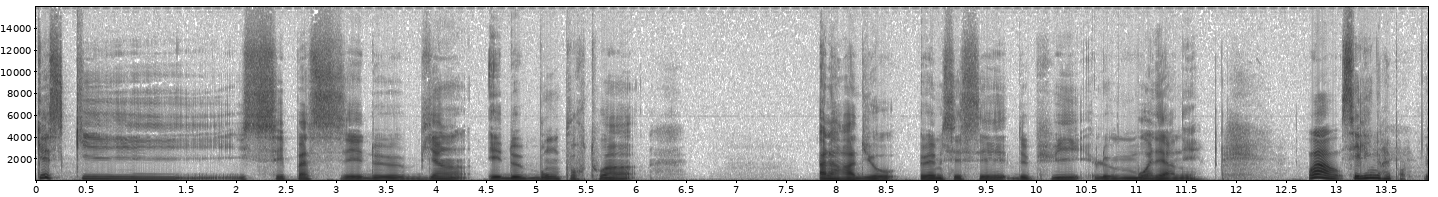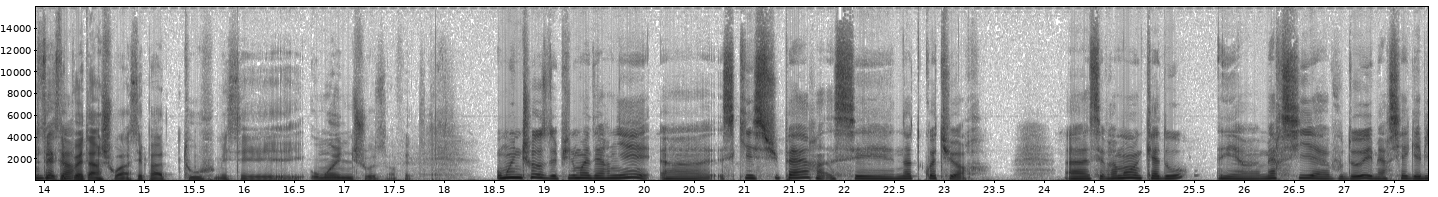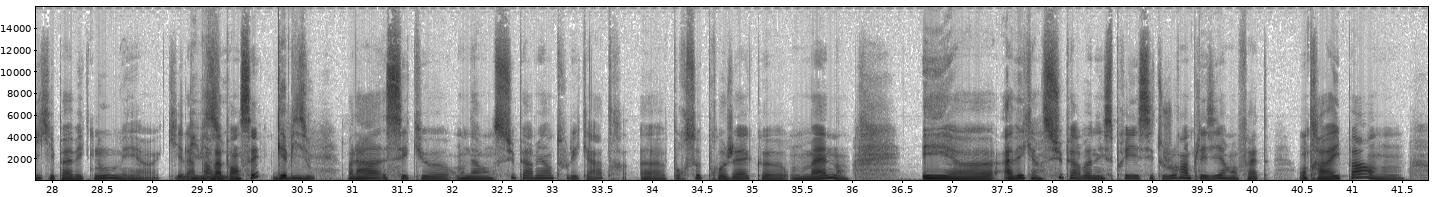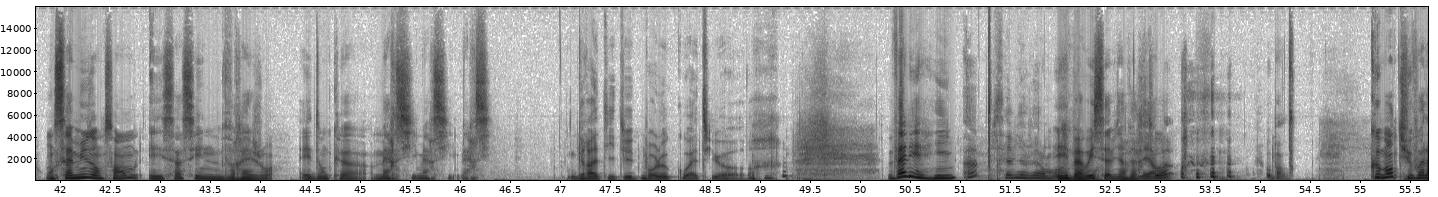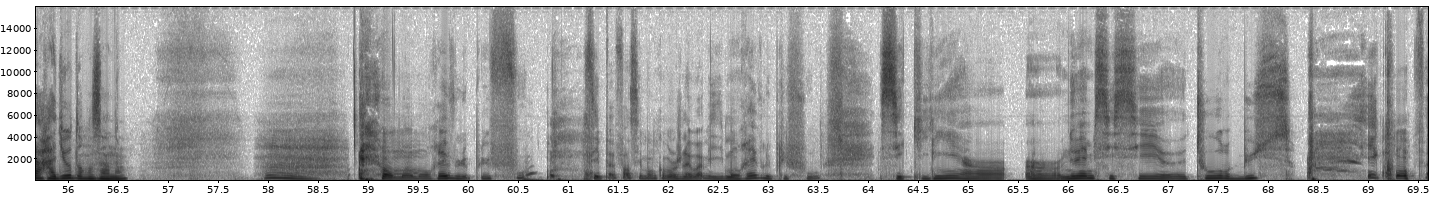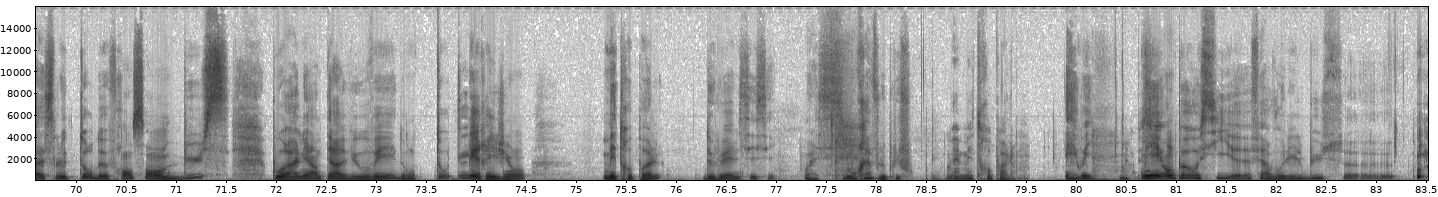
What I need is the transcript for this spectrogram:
Qu'est-ce qui s'est passé de bien et de bon pour toi à la radio EMCC depuis le mois dernier? Waouh Céline répond. Ça peut être un choix, c'est pas tout, mais c'est au moins une chose en fait. Au moins une chose, depuis le mois dernier, euh, ce qui est super, c'est notre quatuor. Euh, c'est vraiment un cadeau. Et euh, merci à vous deux et merci à Gabi qui est pas avec nous mais euh, qui est là par la pensée. Gabizou. Voilà, c'est que on avance super bien tous les quatre euh, pour ce projet qu'on mène et euh, avec un super bon esprit. C'est toujours un plaisir en fait. On travaille pas, on, on s'amuse ensemble et ça c'est une vraie joie. Et donc euh, merci, merci, merci. Gratitude pour le quatuor. Valérie. Ah, ça vient vers moi. Eh ben oui, ça vient vers Merde. toi. oh pardon. Comment tu vois la radio dans un an? Alors, moi, mon rêve le plus fou, c'est pas forcément comment je la vois, mais mon rêve le plus fou, c'est qu'il y ait un, un EMCC euh, tour bus et qu'on fasse le tour de France en bus pour aller interviewer donc toutes les régions métropoles de l'EMCC. Voilà, c'est mon rêve le plus fou. Oui, métropole. Et oui, mais on peut aussi euh, faire voler le bus. Euh...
